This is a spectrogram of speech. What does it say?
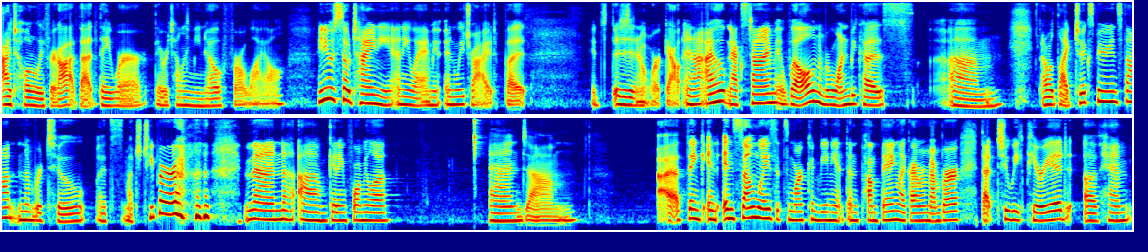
I totally forgot that they were they were telling me no for a while. And he was so tiny anyway. I mean, and we tried, but it, it didn't work out. And I, I hope next time it will. Number one, because um, I would like to experience that. Number two, it's much cheaper than um, getting formula. And um, I think in, in some ways it's more convenient than pumping. Like I remember that two week period of him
